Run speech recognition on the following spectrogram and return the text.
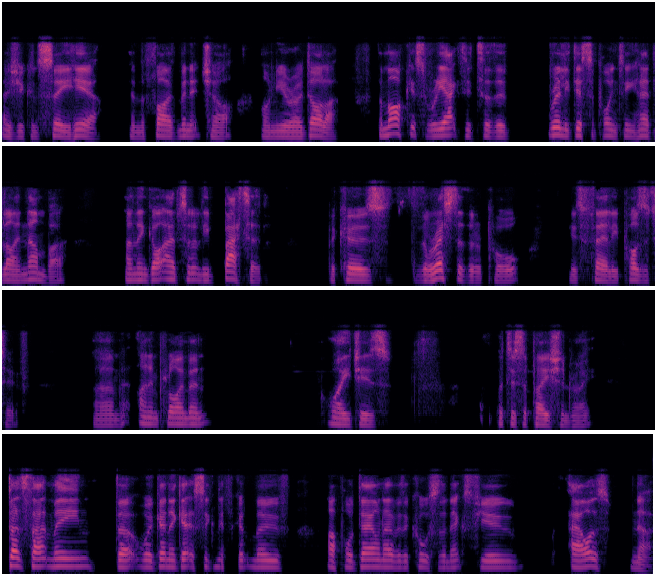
as you can see here in the five minute chart on euro dollar. The markets reacted to the really disappointing headline number and then got absolutely battered because the rest of the report is fairly positive. Um, unemployment, wages, participation rate. Does that mean that we're going to get a significant move up or down over the course of the next few hours? No.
